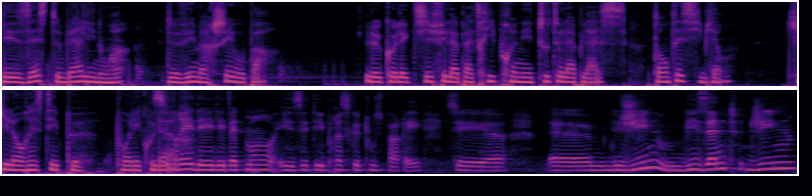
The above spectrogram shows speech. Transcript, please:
les Est berlinois devaient marcher au pas. Le collectif et la patrie prenaient toute la place, tant et si bien qu'il en restait peu les couleurs. C'est vrai, les, vêtements, ils étaient presque tous pareils. C'est euh, euh, des jeans, Vicent jeans.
